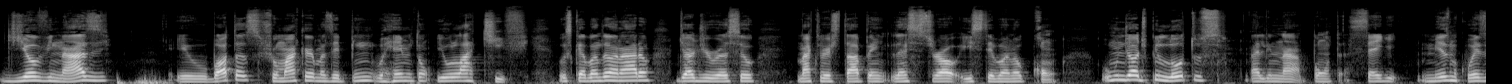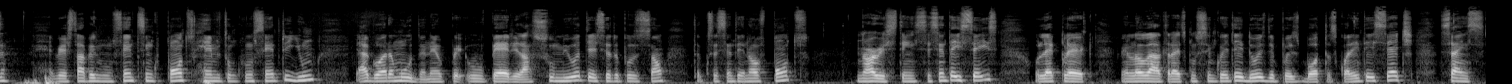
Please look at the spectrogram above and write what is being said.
Giovinazzi, o Bottas, Schumacher, Mazepin, o Hamilton e o Latifi. Os que abandonaram, George Russell, Max Verstappen, Lance Stroll e Esteban Ocon. O Mundial de Pilotos ali na ponta segue mesma coisa. Verstappen com 105 pontos, Hamilton com 101 e agora muda, né? O Pérez assumiu a terceira posição, está com 69 pontos. Norris tem 66, o Leclerc vem logo atrás com 52, depois Bottas 47, Sainz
